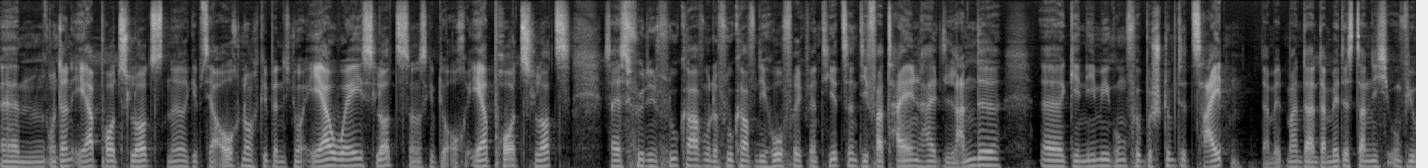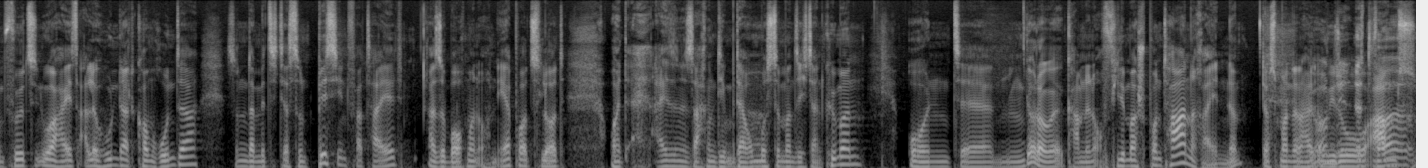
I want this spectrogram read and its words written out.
Ähm, und dann Airport-Slots, ne, da gibt es ja auch noch, es gibt ja nicht nur Airway-Slots, sondern es gibt ja auch Airport-Slots. Das heißt, für den Flughafen oder Flughafen, die hochfrequentiert sind, die verteilen halt Landegenehmigungen für bestimmte Zeiten, damit man dann, damit es dann nicht irgendwie um 14 Uhr heißt, alle 100 kommen runter, sondern damit sich das so ein bisschen verteilt. Also braucht man auch einen Airport-Slot und all so eine Sachen, die, darum musste man sich dann kümmern. Und ähm, ja, da kam dann auch viel mal spontan rein, ne? Dass man dann halt Ja, irgendwie so abends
